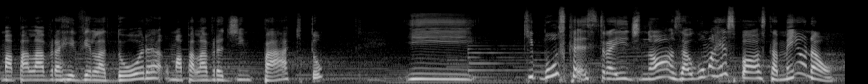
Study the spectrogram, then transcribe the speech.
Uma palavra reveladora, uma palavra de impacto e que busca extrair de nós alguma resposta, amém ou não?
